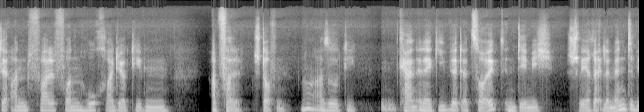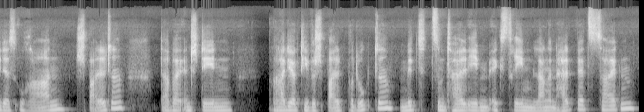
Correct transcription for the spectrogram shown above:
der Anfall von hochradioaktiven Abfallstoffen. Ne? Also die Kernenergie wird erzeugt, indem ich schwere Elemente wie das Uran spalte. Dabei entstehen radioaktive Spaltprodukte mit zum Teil eben extrem langen Halbwertszeiten.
